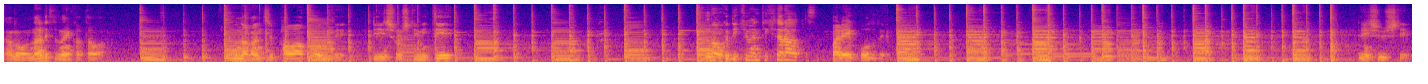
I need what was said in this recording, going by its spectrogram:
あの慣れてない方は、こんな感じでパワーコードで練習をしてみて、うまくできるようになってきたら、バレーコードで練習して、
